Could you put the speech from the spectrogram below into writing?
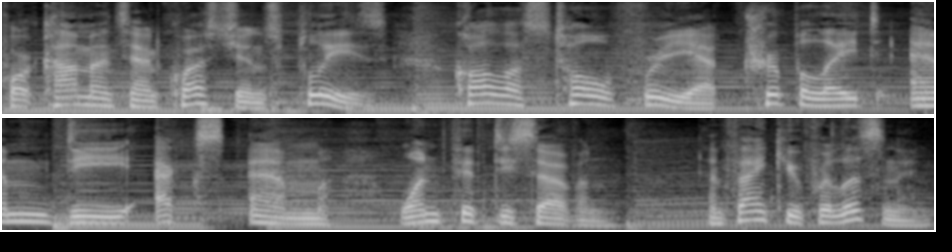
For comments and questions, please call us toll free at 888 MDXM 157. And thank you for listening.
